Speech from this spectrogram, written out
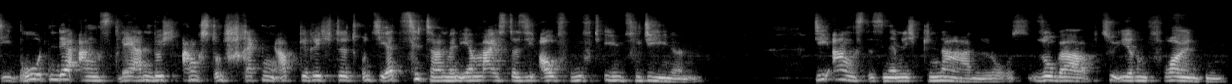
Die Boten der Angst werden durch Angst und Schrecken abgerichtet und sie erzittern, wenn ihr Meister sie aufruft, ihm zu dienen. Die Angst ist nämlich gnadenlos, sogar zu ihren Freunden,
